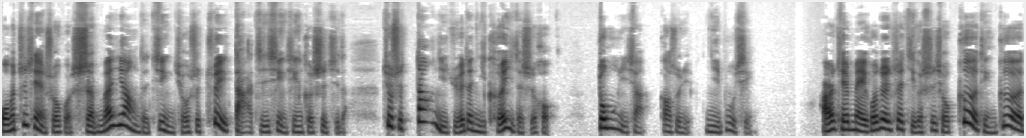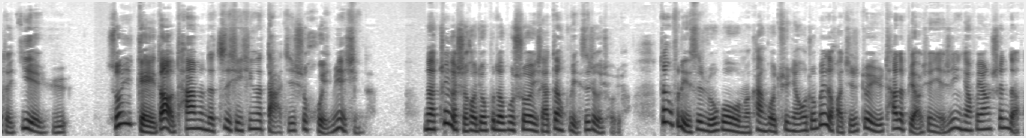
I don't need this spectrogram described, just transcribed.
我们之前也说过，什么样的进球是最打击信心和士气的？就是当你觉得你可以的时候，咚一下告诉你你不行。而且美国队这几个失球个顶个的业余，所以给到他们的自信心的打击是毁灭性的。那这个时候就不得不说一下邓弗里斯这个球员。邓弗里斯，如果我们看过去年欧洲杯的话，其实对于他的表现也是印象非常深的。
